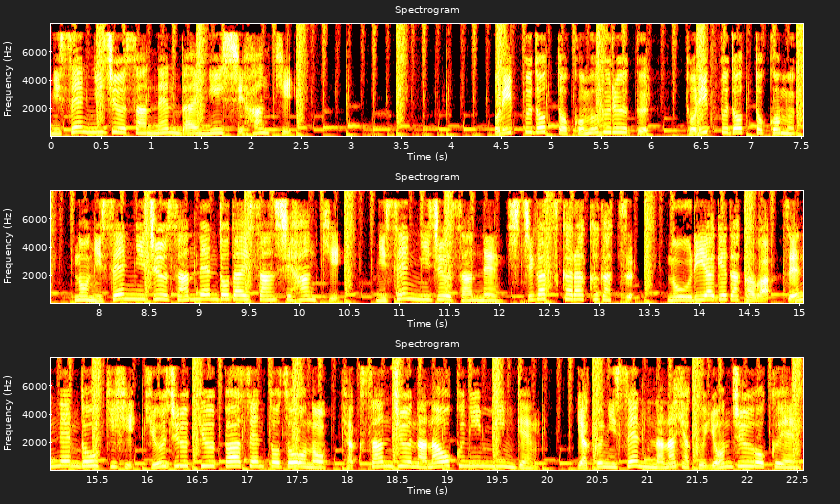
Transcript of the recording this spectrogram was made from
2023年第2四半期。Trip.com Group Trip.com の2023年度第3四半期2023年7月から9月の売上高は前年同期比99%増の137億人民元約2740億円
